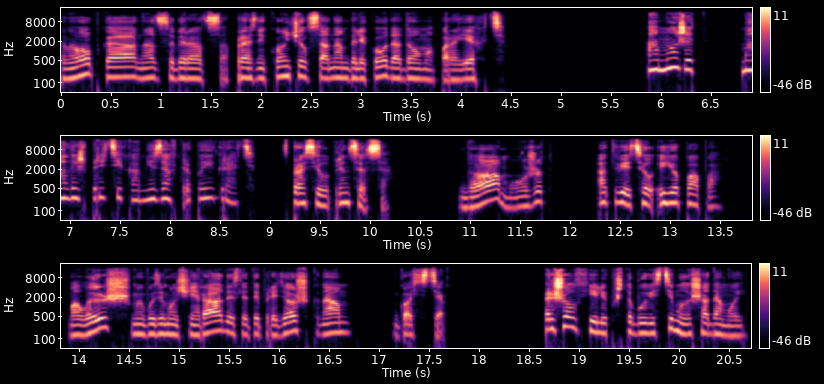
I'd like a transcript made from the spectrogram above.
«Кнопка, надо собираться. Праздник кончился, а нам далеко до дома, пора ехать». «А может, малыш прийти ко мне завтра поиграть?» — спросила принцесса. «Да, может», — ответил ее папа. «Малыш, мы будем очень рады, если ты придешь к нам в гости». Пришел Филипп, чтобы увезти малыша домой.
